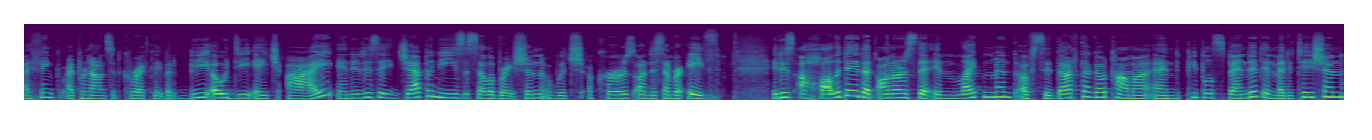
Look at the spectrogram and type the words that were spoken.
I think I pronounce it correctly, but B O D H I, and it is a Japanese celebration which occurs on December 8th. It is a holiday that honors the enlightenment of Siddhartha Gautama, and people spend it in meditation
